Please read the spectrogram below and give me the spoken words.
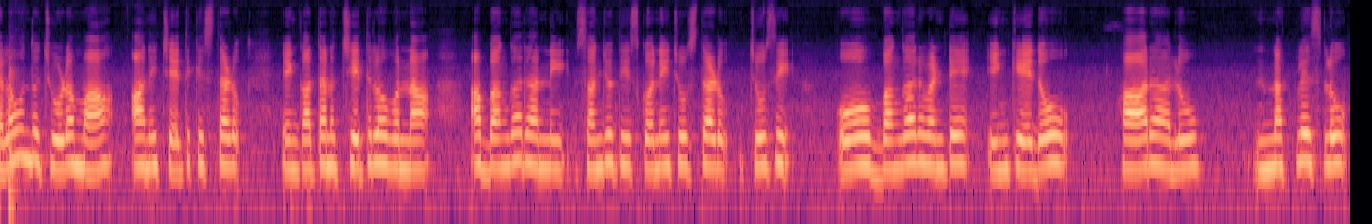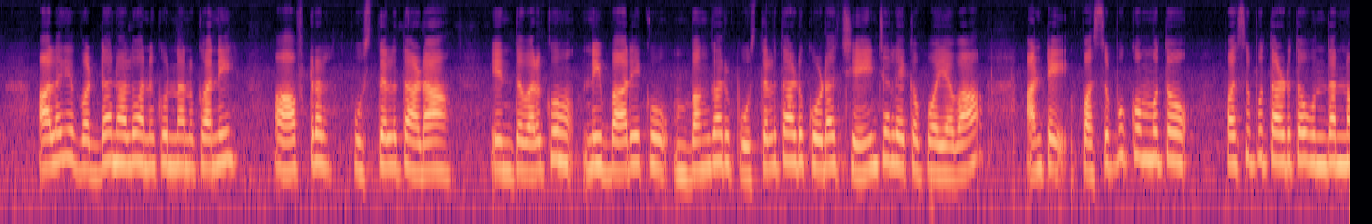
ఎలా ఉందో చూడమ్మా అని చేతికిస్తాడు. ఇంకా తన చేతిలో ఉన్న ఆ బంగారాన్ని సంజు తీసుకొని చూస్తాడు. చూసి ఓ బంగారం అంటే ఇంకేదో హారాలు నెక్లెస్లు అలాగే వడ్డానాలు అనుకున్నాను కానీ ఆఫ్టర్ పుస్తెలతాడా? ఇంతవరకు నీ భార్యకు బంగారు పూస్తల తాడు కూడా చేయించలేకపోయావా? అంటే పసుపు కొమ్ముతో పసుపు తాడుతో ఉందన్న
